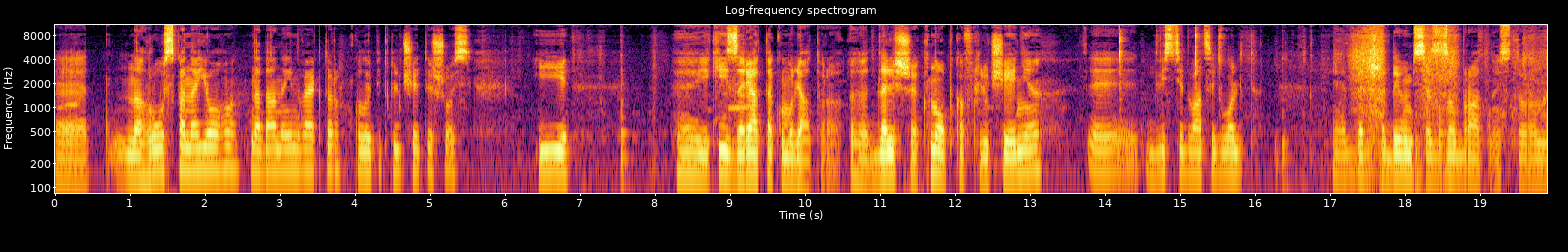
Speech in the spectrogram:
е, нагрузка на його, на даний інвектор, коли підключити щось. І е, який заряд акумулятора. Е, Далі кнопка включення е, 220 вольт. Е, Далі дивимося з обратної сторони.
